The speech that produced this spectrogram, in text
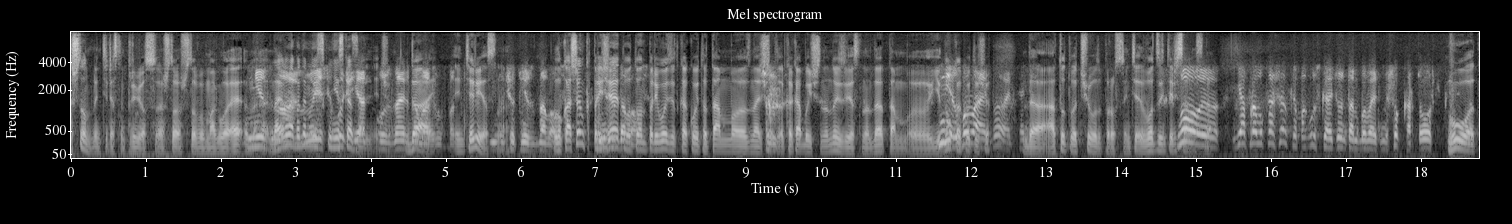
что он, интересно, привез? Что, что вы могло... Э, не Наверное, знаю, об этом не, не сказали ничего. Узнаю, да, интересно. Ну, не Лукашенко приезжает, вот он привозит какой-то там, значит, как обычно, ну, известно, да, там еду какую-то еще. Бывает, да, а тут вот чего просто вот заинтересовался. Ну, да. я про Лукашенко могу сказать, он там бывает мешок картошки. Вот.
